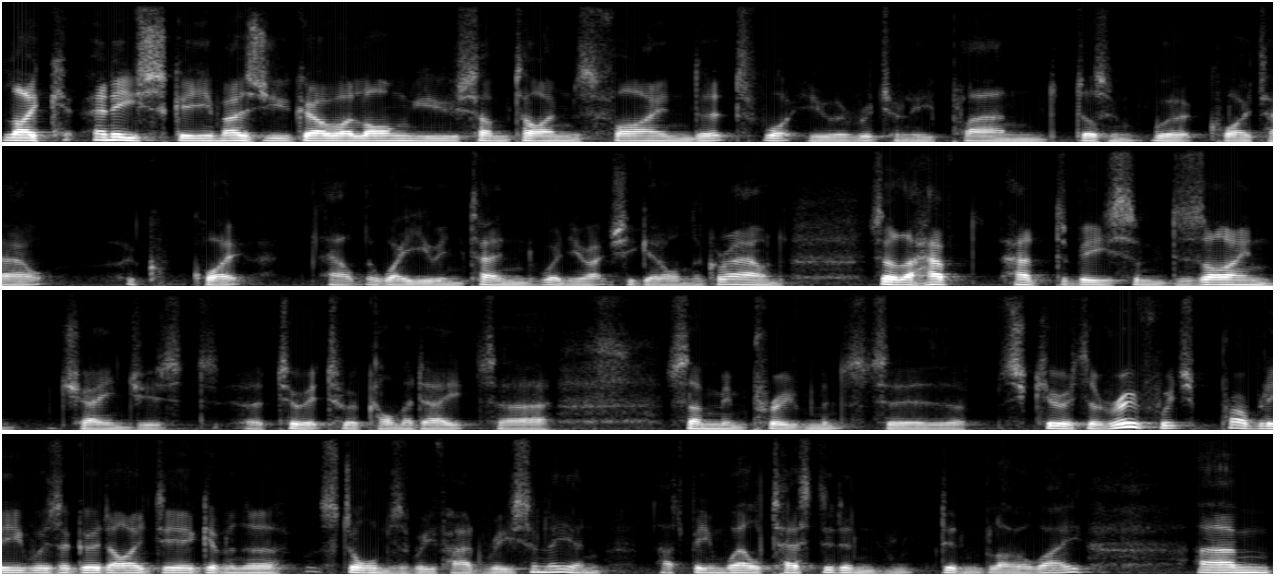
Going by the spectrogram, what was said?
like any scheme, as you go along, you sometimes find that what you originally planned doesn't work quite out, quite out the way you intend when you actually get on the ground. So there have had to be some design changes t- uh, to it to accommodate uh, some improvements to the security of the roof, which probably was a good idea given the storms we've had recently, and that's been well tested and didn't blow away. Um,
